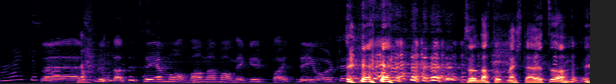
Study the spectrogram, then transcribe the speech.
Nei, ikke Så jeg slutta etter tre måneder, men jeg var med i gruppa i tre år til. Så nettopp meldte jeg ut, da.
